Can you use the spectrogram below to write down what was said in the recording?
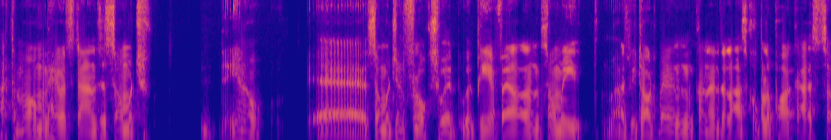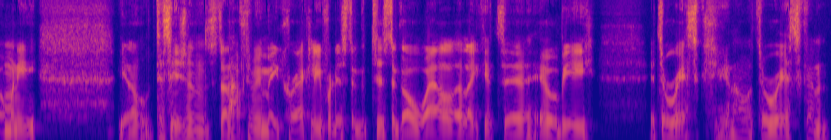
at the moment how it stands is so much you know uh, so much in flux with with PFL and so many, as we talked about in kind of the last couple of podcasts, so many, you know, decisions that have to be made correctly for this to just to go well. Like it's a, it would be, it's a risk, you know, it's a risk, and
